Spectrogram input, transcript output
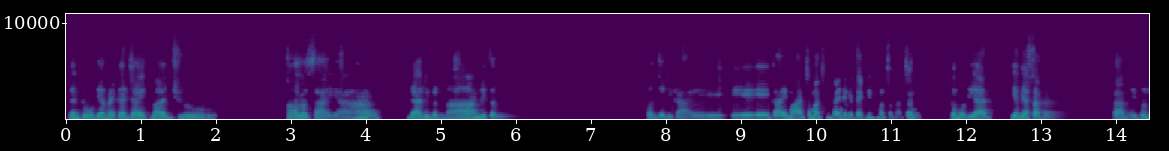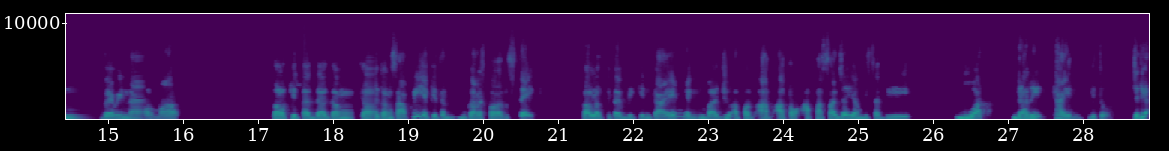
Dan kemudian mereka jahit baju. Kalau saya dari benang ditenun menjadi kain, kain macam-macam kain dengan teknik macam-macam. Kemudian ya biasa kan itu very normal. Kalau kita dagang dagang sapi ya kita buka restoran steak. Kalau kita bikin kain, ya baju apa atau apa saja yang bisa dibuat dari kain gitu. Jadi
